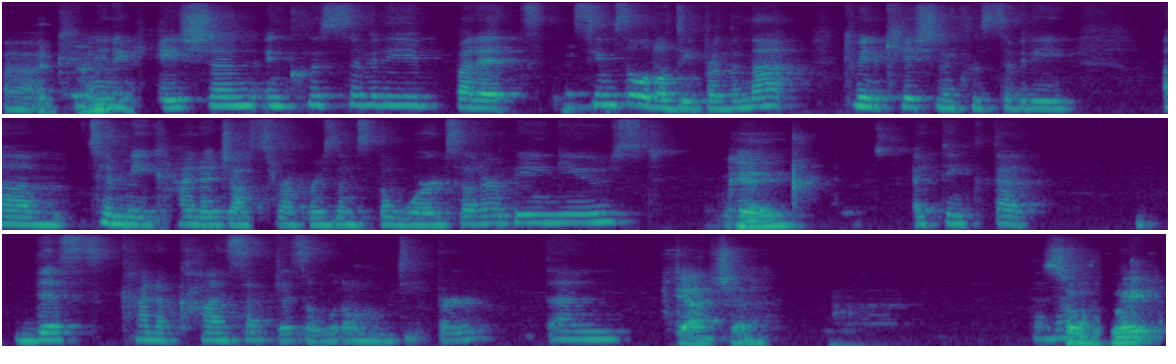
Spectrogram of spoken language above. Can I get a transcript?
uh, communication inclusivity, but it seems a little deeper than that. Communication inclusivity um, to me kind of just represents the words that are being used. Okay. I think that this kind of concept is a little deeper than, Gotcha. So wait,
